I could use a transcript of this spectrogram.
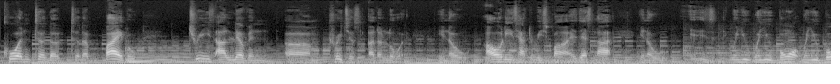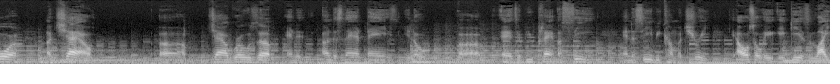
according to the to the Bible, trees are living um, creatures of the Lord. You know, all these have to respond. That's not, you know, when you when you born when you bore a child, um, child grows up and it understand things. You know, uh, as if you plant a seed and the seed become a tree. Also, it, it gives life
